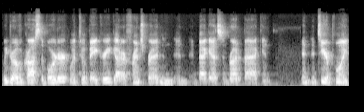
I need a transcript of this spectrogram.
we drove across the border, went to a bakery, got our French bread and, and, and baguettes, and brought it back. And and, and to your point,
